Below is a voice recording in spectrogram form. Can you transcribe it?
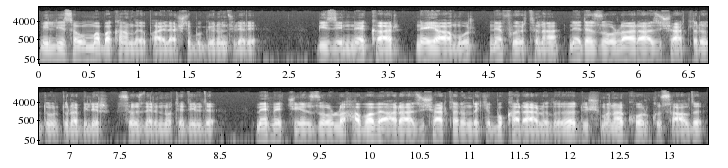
Milli Savunma Bakanlığı paylaştı bu görüntüleri. Bizi ne kar, ne yağmur, ne fırtına, ne de zorlu arazi şartları durdurabilir sözleri not edildi. Mehmetçiğin zorlu hava ve arazi şartlarındaki bu kararlılığı düşmana korku saldı.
